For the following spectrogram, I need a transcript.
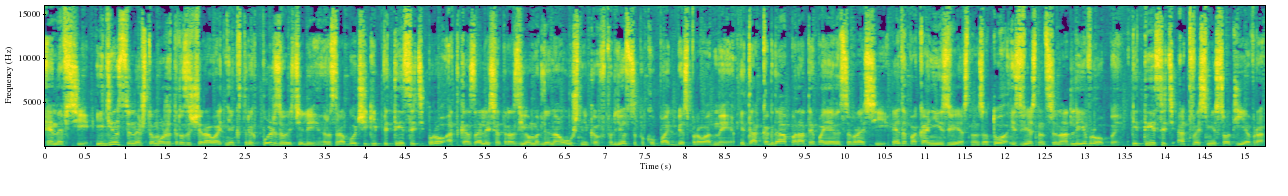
NFC. Единственное, что может разочаровать некоторых пользователей, разработчики P30 Pro отказались от разъема для наушников, придется покупать беспроводные. Итак, когда аппараты появятся в России? Это пока неизвестно, зато известно известна цена для Европы. P30 от 800 евро,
